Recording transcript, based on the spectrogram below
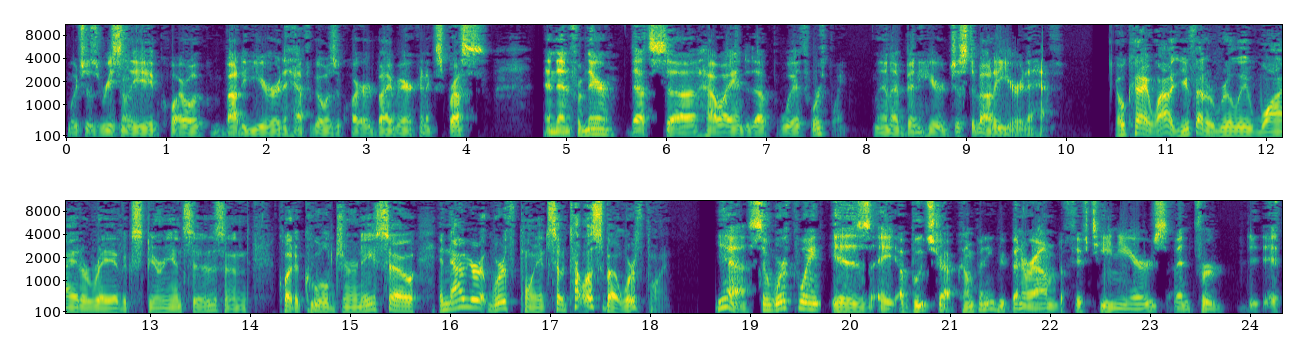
which was recently acquired about a year and a half ago, was acquired by American Express. And then from there, that's uh, how I ended up with WorthPoint. And I've been here just about a year and a half. Okay, wow, you've had a really wide array of experiences and quite a cool journey. So, and now you're at WorthPoint. So, tell us about WorthPoint. Yeah. So WorthPoint is a, a, bootstrap company. We've been around 15 years. And for if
